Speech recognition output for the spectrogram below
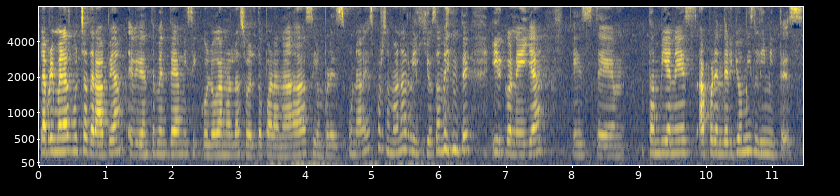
La primera es mucha terapia. Evidentemente a mi psicóloga no la suelto para nada. Siempre es una vez por semana religiosamente ir con ella. Este, también es aprender yo mis límites.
